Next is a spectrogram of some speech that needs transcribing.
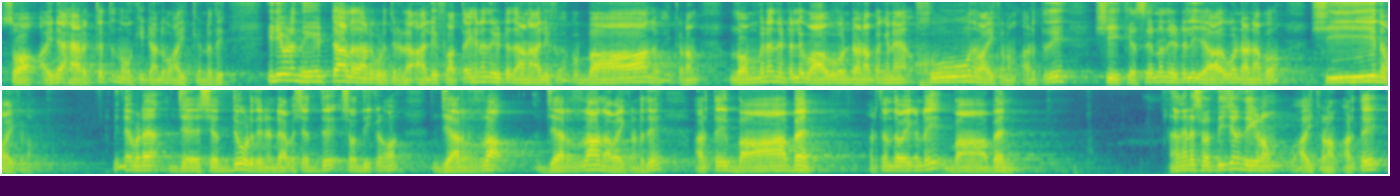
സ്വാ. അതിന്റെ ഹർക്കത്ത് നോക്കിയിട്ടാണ് വായിക്കേണ്ടത്. ഇനി ഇവിടെ നീട്ടാനുള്ളതാണ് കൊടുത്തിട്ടുള്ളത്. അലിഫ് ഫത്തഹിനെ നീട്ടതാണ് അലിഫ്. അപ്പോൾ ബാ എന്ന് വായിക്കണം. ലൊമ്പിനെ നീട്ടൽ വാവ് കൊണ്ടാണ്. അപ്പോൾ ഇങ്ങനെ ഹൂ എന്ന് വായിക്കണം. അടുത്തത് ഷീ കെസിറിനെ നീട്ടൽ യാവ് കൊണ്ടാണ്. അപ്പോൾ ഷീ എന്ന് വായിക്കണം. പിന്നെ ഇവിടെ ജ ഷെദ് കൊടുത്തിട്ടുണ്ട്. അപ്പോൾ ഷെദ് ശ്രദ്ധിക്കണം? ജറ ജറ എന്നാണ് വായിക്കേണ്ടത്. അടുത്തത് ബാബൻ. അടുത്തെന്താ വായിക്കേണ്ടത്? ബാബൻ. അങ്ങനെ ശ്രദ്ധിച്ച് എന്ത് ചെയ്യണം? വായിക്കണം. അടുത്ത്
